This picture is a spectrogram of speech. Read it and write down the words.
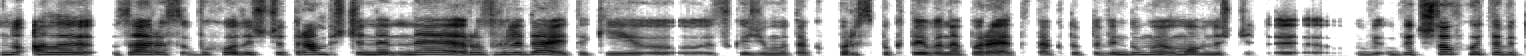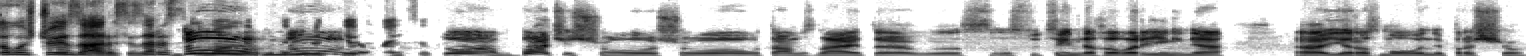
Ну але зараз виходить, що Трамп ще не, не розглядає такі, е, скажімо так, перспективи наперед. Так, тобто він думає, умовно, що е, відштовхується від того, що є зараз, і зараз ну, умовно ну, да. європейців. То бачить, що, що там, знаєте, суцільне говоріння е, є розмови не про що.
